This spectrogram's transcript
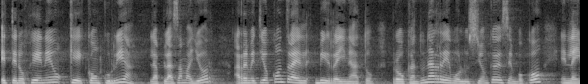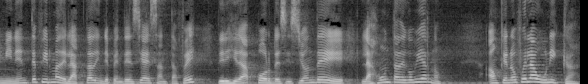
heterogéneo que concurría la Plaza Mayor arremetió contra el virreinato, provocando una revolución que desembocó en la inminente firma del Acta de Independencia de Santa Fe, dirigida por decisión de la Junta de Gobierno. Aunque no fue la única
